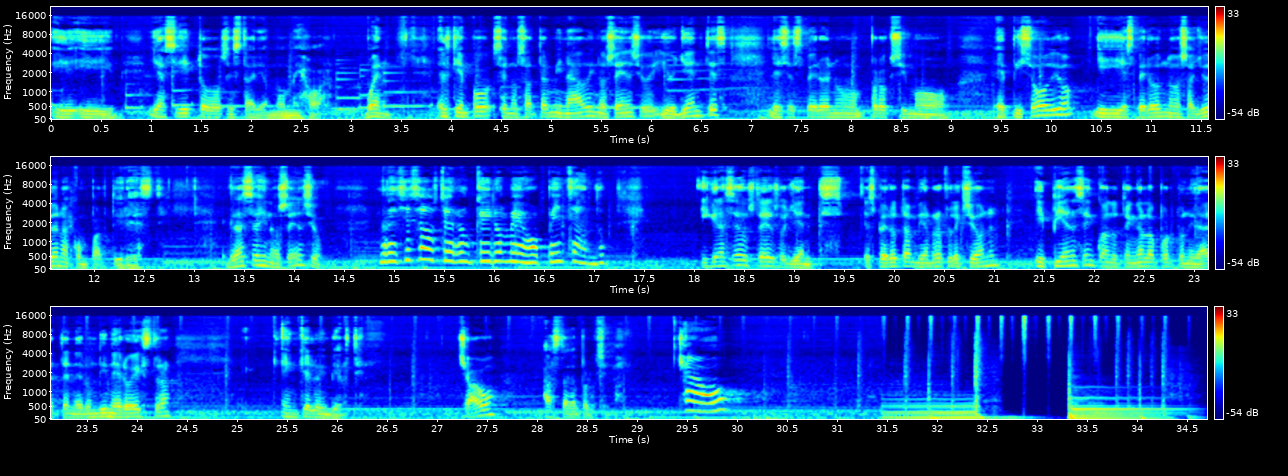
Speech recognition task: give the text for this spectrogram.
y así todos estaríamos mejor. Bueno, el tiempo se nos ha terminado, Inocencio y oyentes. Les espero en un próximo episodio y espero nos ayuden a compartir este. Gracias, Inocencio. Gracias a usted, Ronqueiro, me dejó pensando. Y gracias a ustedes, oyentes. Espero también reflexionen y piensen cuando tengan la oportunidad de tener un dinero extra en que lo invierten. Chao, hasta la próxima. Chao.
